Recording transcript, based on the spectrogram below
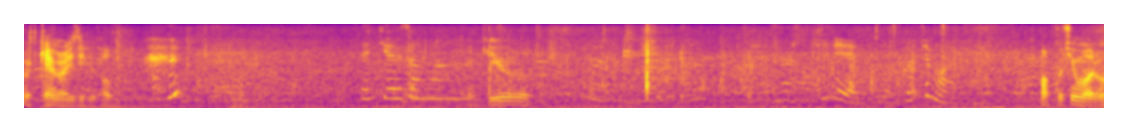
With camera is difficult Thank you so much Thank you 綺麗こっちもあるねあこっちもあるそ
